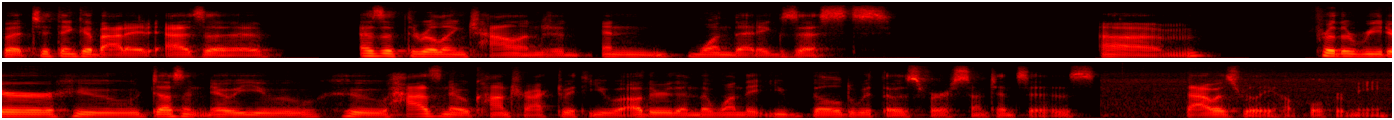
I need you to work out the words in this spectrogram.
But to think about it as a as a thrilling challenge and, and one that exists. Um, for the reader who doesn't know you, who has no contract with you other than the one that you build with those first sentences, that was really helpful for me.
